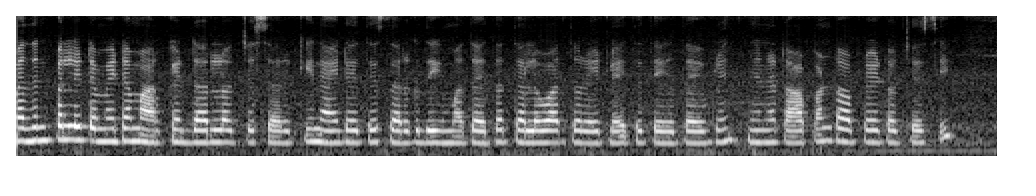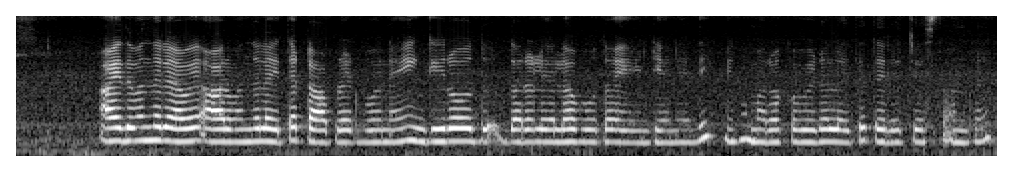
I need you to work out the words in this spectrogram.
మదనపల్లి టమాటా మార్కెట్ ధరలు వచ్చేసరికి నైట్ అయితే సరుకు దిగుమతి అయితే తెల్లవారితో రేట్లు అయితే తెగుతాయి ఫ్రెండ్స్. నిన్న టాప్ అండ్ టాప్ రేట్ వచ్చేసి ఐదు వందల యాభై ఆరు వందలు అయితే టాప్ రేట్ పోయినాయి. ఇంక ఈరోజు ధరలు ఎలా పోతాయి ఏంటి అనేది మీకు మరొక వీడియోలో అయితే తెలియజేస్తాను ఫ్రెండ్స్.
